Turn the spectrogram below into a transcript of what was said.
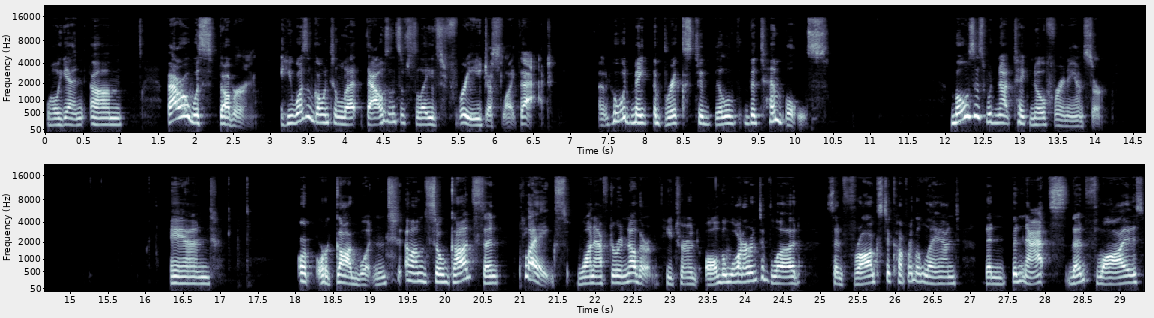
Well, again, um, Pharaoh was stubborn. He wasn't going to let thousands of slaves free just like that. And who would make the bricks to build the temples? Moses would not take no for an answer. And, or, or God wouldn't. Um, so God sent plagues, one after another. He turned all the water into blood, sent frogs to cover the land, then the gnats, then flies.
